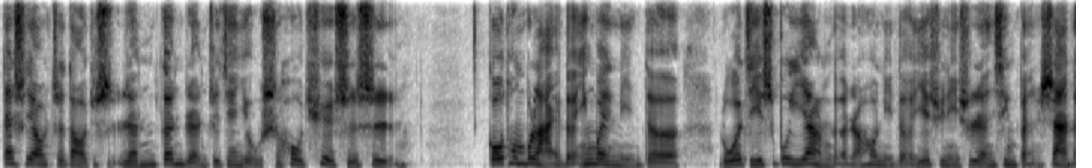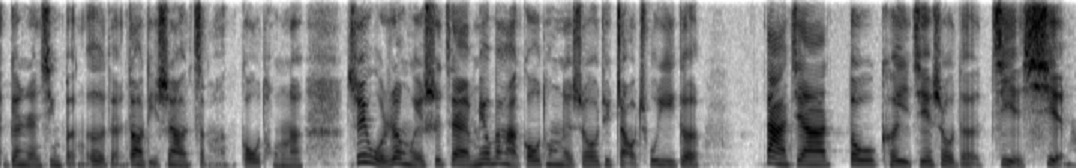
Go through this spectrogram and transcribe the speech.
但是要知道，就是人跟人之间有时候确实是沟通不来的，因为你的逻辑是不一样的。然后你的，也许你是人性本善的，跟人性本恶的，到底是要怎么沟通呢？所以我认为是在没有办法沟通的时候，去找出一个大家都可以接受的界限。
